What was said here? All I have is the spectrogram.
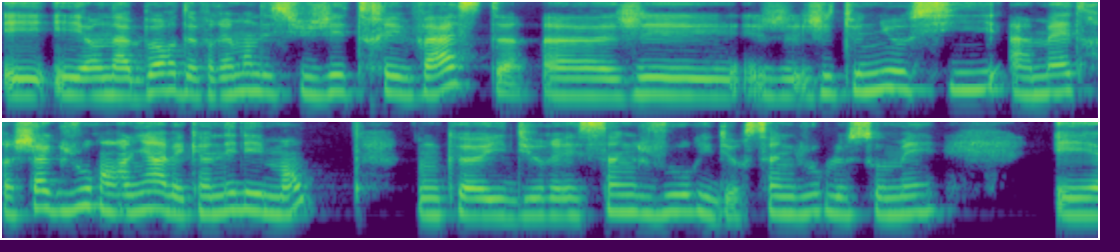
Et, et, on aborde vraiment des sujets très vastes. j'ai tenu aussi à mettre chaque jour en lien avec un élément. Donc, il durait cinq jours, il dure cinq jours le sommet. Et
